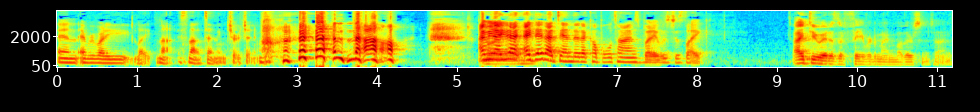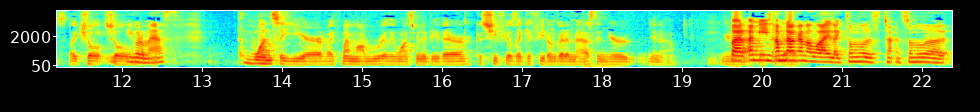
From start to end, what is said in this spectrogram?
And everybody like not it's not attending church anymore. no. I mean, I I did attend it a couple of times, but it was just like I do it as a favor to my mother sometimes. Like she'll she'll you go to mass. once a year. Like my mom really wants me to be there because she feels like if you don't go to mass, then you're you know. You're But I mean, I'm not gonna lie. Like some of the time, some of the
